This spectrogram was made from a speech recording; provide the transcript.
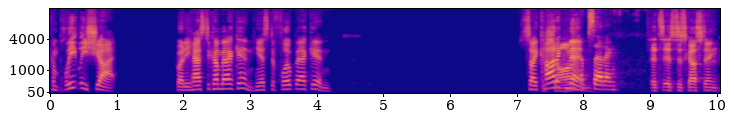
completely shot, but he has to come back in. He has to float back in. Psychotic Deshaun- men. Upsetting. It's it's disgusting,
